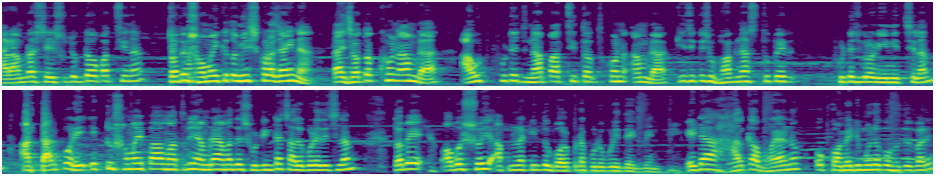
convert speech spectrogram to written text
আর আমরা সেই সুযোগটাও পাচ্ছি না। তবে সময়কে তো মিস করা যায় না। তাই যতক্ষণ আমরা আউট ফুটেজ না পাচ্ছি, ততক্ষণ আমরা কিছু কিছু ভগ্নাস্তূপের ফুটেজগুলো নিয়ে নিচ্ছিলাম। আর তারপরে একটু সময় পাওয়া মাত্রই আমরা আমাদের শুটিংটা চালু করে দিয়েছিলাম। তবে অবশ্যই আপনারা কিন্তু গল্পটা পুরোপুরি দেখবেন। এটা হালকা ভয়ানক ও কমেডিমূলকও হতে পারে।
